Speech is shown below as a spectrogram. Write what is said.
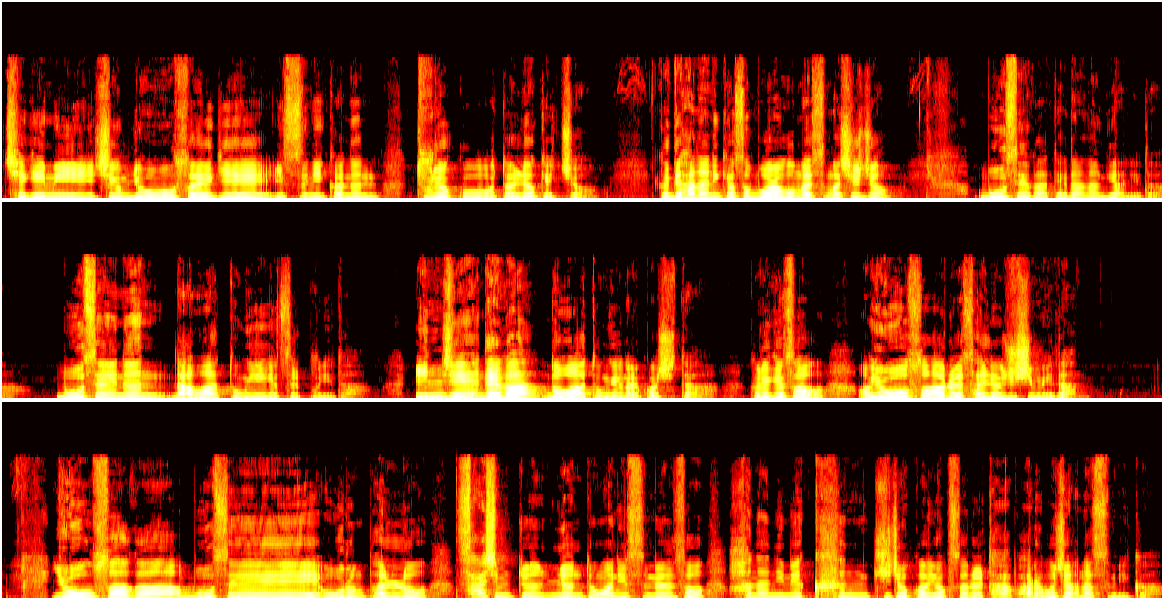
책임이 지금 여호수아에게 있으니까는 두렵고 떨렸겠죠. 근데 하나님께서 뭐라고 말씀하시죠? 모세가 대단한 게 아니다. 모세는 나와 동행했을 뿐이다. 이제 내가 너와 동행할 것이다. 그렇게 해서 여호수아를 살려 주십니다. 여호수아가 모세의 오른팔로 40년 동안 있으면서 하나님의 큰 기적과 역사를 다 바라보지 않았습니까?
